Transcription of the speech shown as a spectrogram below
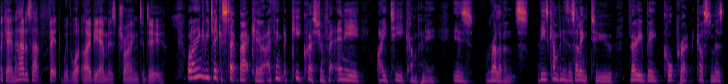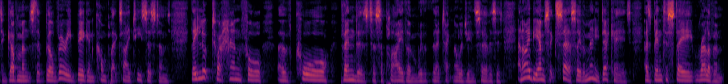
Okay, and how does that fit with what IBM is trying to do? Well, I think if you take a step back here, I think the key question for any IT company is relevance. These companies are selling to very big corporate customers, to governments that build very big and complex IT systems. They look to a handful of core vendors to supply them with their technology and services. And IBM's success over many decades has been to stay relevant,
